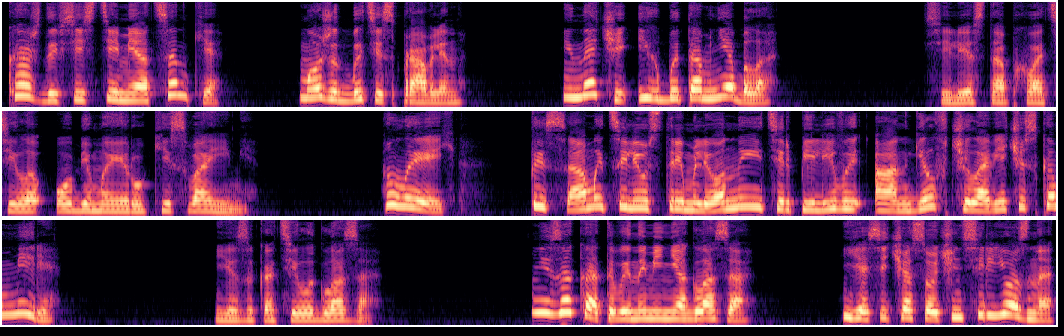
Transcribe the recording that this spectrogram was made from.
Каждый в системе оценки может быть исправлен. Иначе их бы там не было. Селеста обхватила обе мои руки своими. Лей, ты самый целеустремленный и терпеливый ангел в человеческом мире. Я закатила глаза. Не закатывай на меня глаза. Я сейчас очень серьезно.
